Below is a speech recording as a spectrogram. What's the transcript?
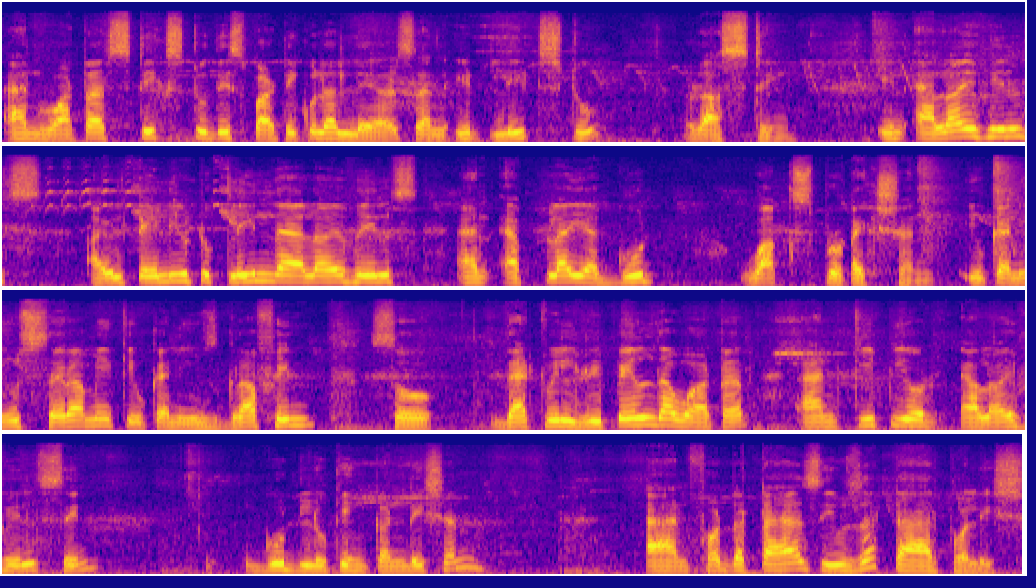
and water sticks to these particular layers and it leads to rusting. In alloy wheels, I will tell you to clean the alloy wheels and apply a good wax protection. You can use ceramic, you can use graphene. So, that will repel the water and keep your alloy wheels in good looking condition and for the tires use a tire polish.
